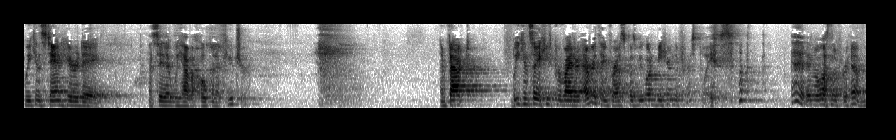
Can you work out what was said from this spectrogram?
we can stand here today and say that we have a hope and a future. In fact, we can say he's provided everything for us because we wouldn't be here in the first place if it wasn't for him.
